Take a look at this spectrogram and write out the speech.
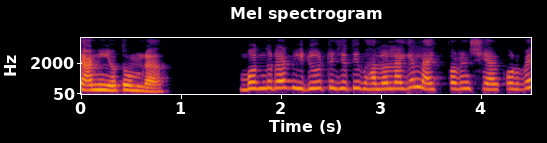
জানিও তোমরা। বন্ধুরা ভিডিওটি যদি ভালো লাগে লাইক, কমেন্ট, শেয়ার করবে।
